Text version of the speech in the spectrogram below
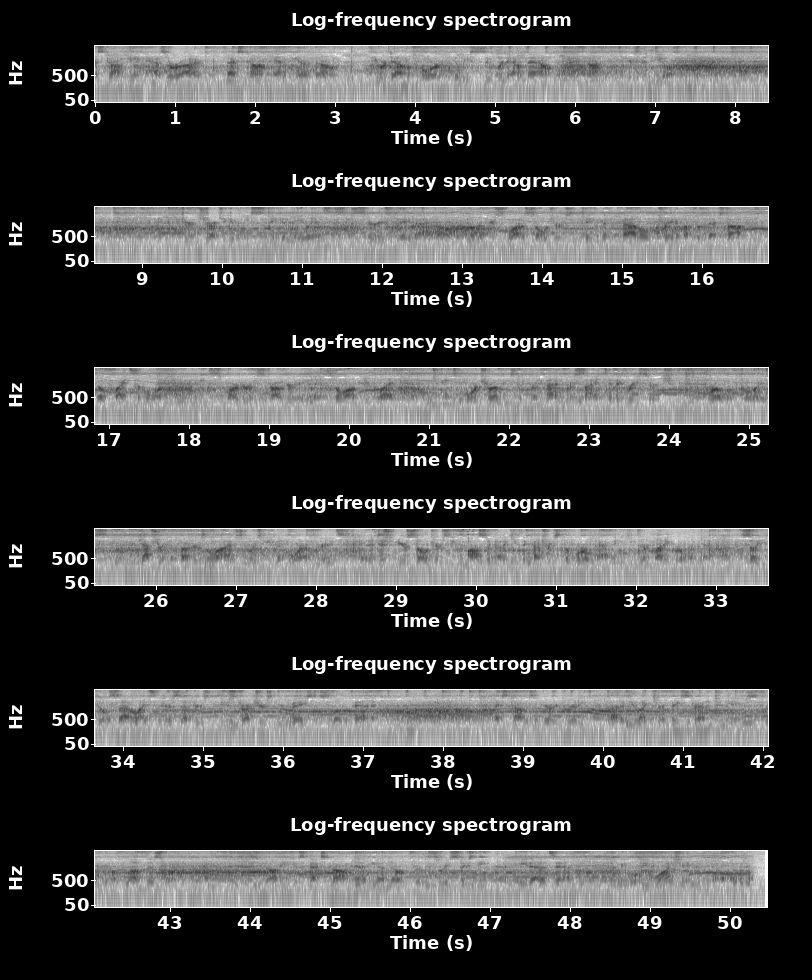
XCOM game has arrived. XCOM Enemy Unknown. If you were down before, you'll be super down now. If not, here's the deal. You're in charge of giving these stinking aliens some serious payback. Build up your squad of soldiers, take them into battle, train them up for the next stop, go fight some more. You meet smarter and stronger aliens the longer you play, which means more trophies to bring back for scientific research. Provo boys. Capturing the buggers alive scores even more upgrades. In addition to you've also got to keep the countries of the world happy to keep their money rolling in. So you build satellites, interceptors, new structures in your base to slow the panic. XCOM isn't very pretty, but if you like turn-based strategy games, you're gonna love this one. Toonami gives XCOM Enemy Unknown for the 360 an 8 out of 10. We will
